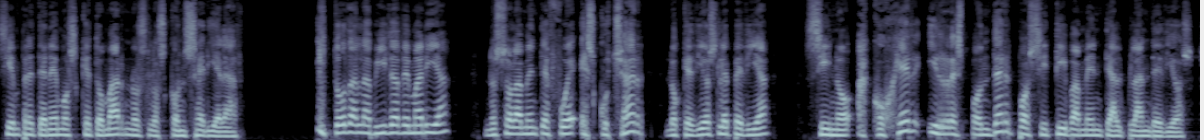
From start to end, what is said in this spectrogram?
siempre tenemos que tomárnoslos con seriedad. Y toda la vida de María no solamente fue escuchar lo que Dios le pedía, sino acoger y responder positivamente al plan de Dios.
